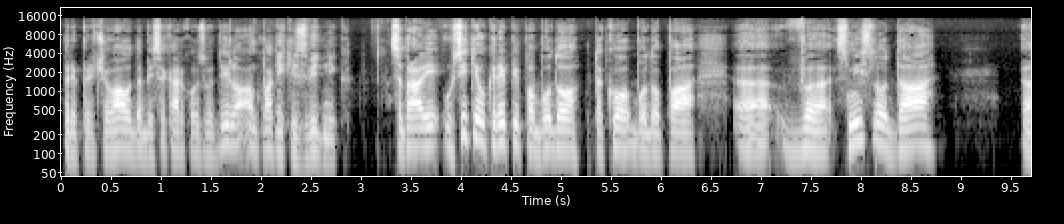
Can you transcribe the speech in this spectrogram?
preprečeval, da bi se karkoli zgodilo. Ampak neki zvidnik. Se pravi, vsi ti ukrepi pa bodo tako, bodo pa uh, v smislu, da uh,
